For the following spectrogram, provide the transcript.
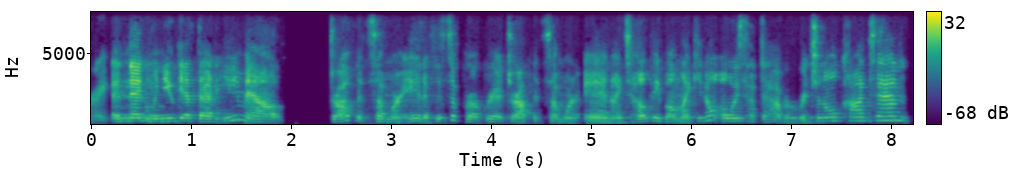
Right. And then when you get that email, drop it somewhere in. If it's appropriate, drop it somewhere in. I tell people, I'm like, you don't always have to have original content.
